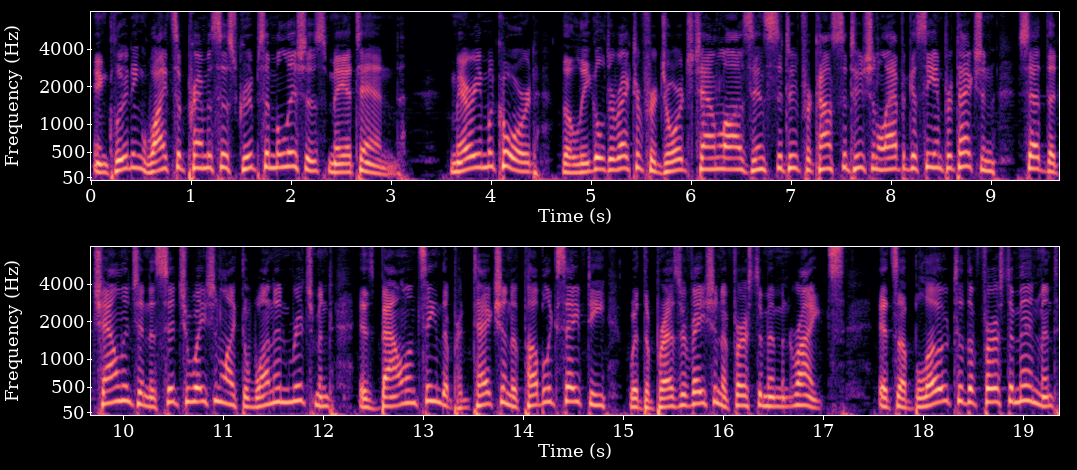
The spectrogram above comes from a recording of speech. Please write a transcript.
including white supremacist groups and militias, may attend. Mary McCord, the legal director for Georgetown Law's Institute for Constitutional Advocacy and Protection, said the challenge in a situation like the one in Richmond is balancing the protection of public safety with the preservation of First Amendment rights. It's a blow to the First Amendment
